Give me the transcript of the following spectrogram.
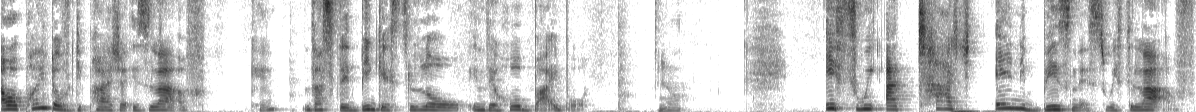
our point of departure is love. Okay, that's the biggest law in the whole Bible. Yeah. If we attach any business with love,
